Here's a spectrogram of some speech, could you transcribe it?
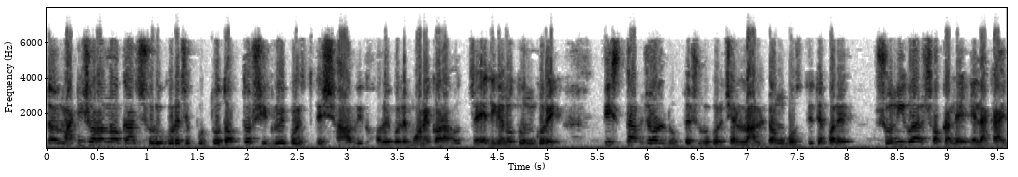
তবে মাটি সরানোর কাজ শুরু করেছে পূর্ত দপ্তর। শীঘ্রই পরিস্থিতি স্বাভাবিক হবে বলে মনে করা হচ্ছে। এদিকে নতুন করে তিস্তার জল ঢুকতে শুরু করেছে লালটং বস্তিতে, ফলে শনিবার সকালে এলাকায়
